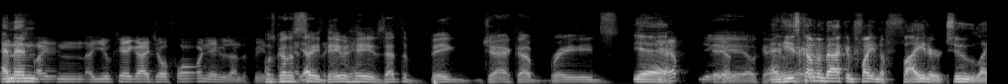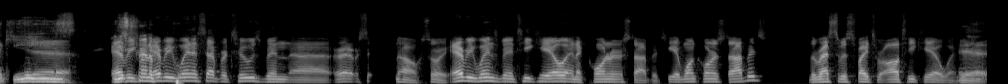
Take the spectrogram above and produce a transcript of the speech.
And he's then- fighting a UK guy, Joe Fournier, who's undefeated. I was gonna Yep. say David Hayes. Is that the big jacked up braids? Yeah. Yep. Yeah, Yep. yeah, okay. And he's okay. coming back and fighting a fighter too. Like he's Yeah. he's Every trying to every win except for two's been uh or, no sorry every win's been a TKO and a corner stoppage. He had one corner stoppage. The rest of his fights were all TKO wins. yeah.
